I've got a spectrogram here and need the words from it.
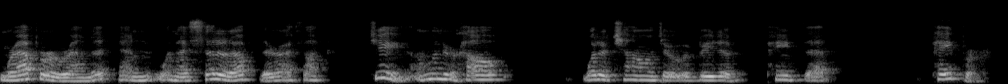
wrapper around it. And when I set it up there, I thought, gee, I wonder how, what a challenge it would be to paint that paper.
